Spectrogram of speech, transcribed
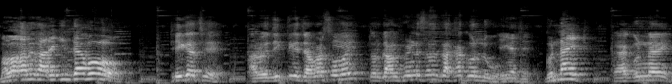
বাবা কালে গাড়ি কিনতে যাব? ঠিক আছে। আর ওই দিক থেকে যাবার সময় তোর গার্লফ্রেন্ডের সাথে দেখা করলু ঠিক আছে। গুড নাইট হ্যাঁ গুড নাইট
